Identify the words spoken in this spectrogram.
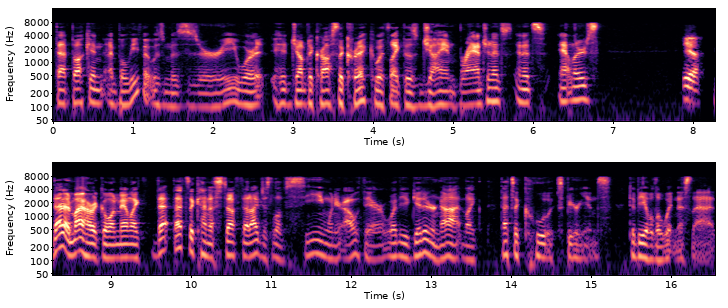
that buck in I believe it was Missouri where it had jumped across the creek with like this giant branch in its in its antlers. Yeah. That had my heart going, man. Like that that's the kind of stuff that I just love seeing when you're out there, whether you get it or not. Like that's a cool experience to be able to witness that.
